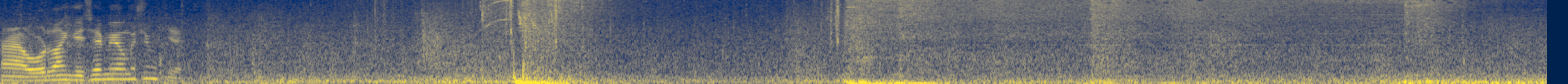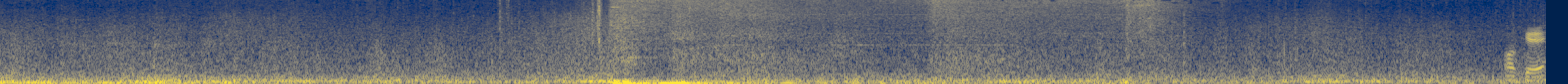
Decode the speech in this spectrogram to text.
Ha oradan geçemiyormuşum ki. Okey.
